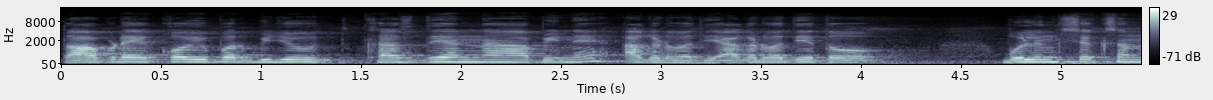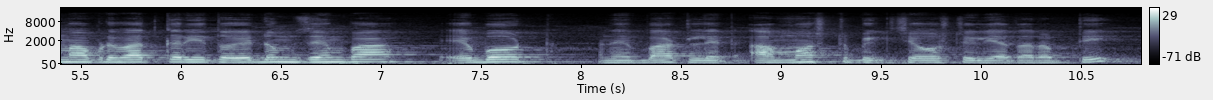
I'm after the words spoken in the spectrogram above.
તો આપણે કોઈ ઉપર બીજું ખાસ ધ્યાન ના આપીને આગળ વધીએ. આગળ વધીએ તો બોલિંગ સેક્શનમાં આપણે વાત કરીએ તો એડમ ઝેમ્બા એબોટ અને બાટલેટ આ મસ્ટ પિક છે ઓસ્ટ્રેલિયા તરફથી.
